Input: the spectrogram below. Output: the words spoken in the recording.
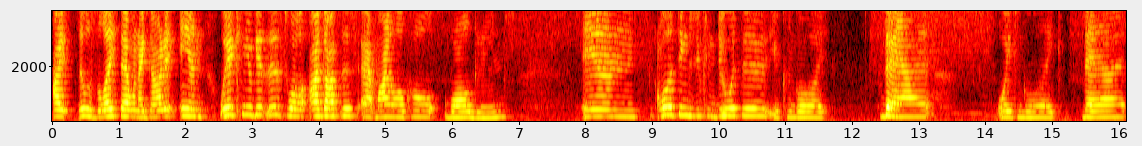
I it was like that when I got it. And where can you get this? Well, I got this at my local Walgreens. And all the things you can do with it, you can go like that, or you can go like that,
